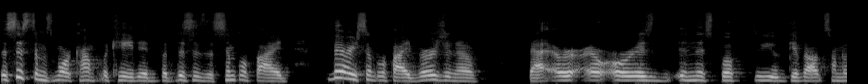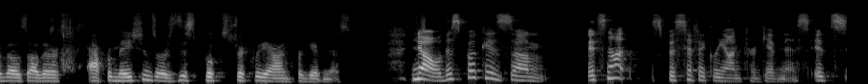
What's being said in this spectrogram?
the system's more complicated, but this is a simplified, very simplified version of that. Or, or or is in this book, do you give out some of those other affirmations, or is this book strictly on forgiveness? No, this book is um, it's not specifically on forgiveness. It's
